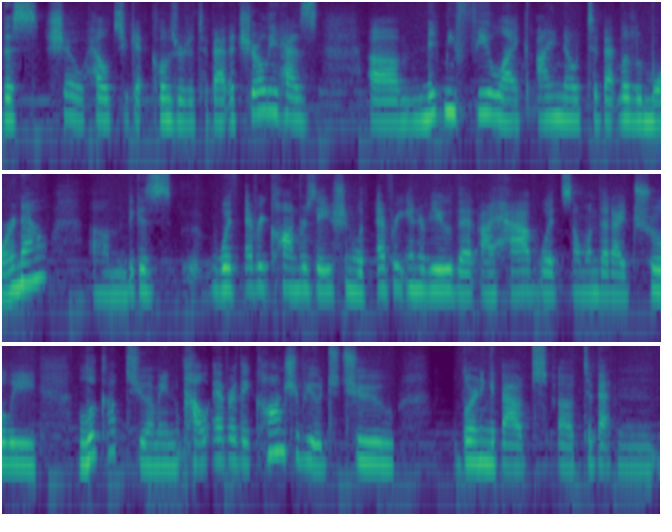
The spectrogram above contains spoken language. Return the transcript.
this show helps you get closer to Tibet. It surely has um, made me feel like I know Tibet a little more now. Um, because with every conversation, with every interview that I have with someone that I truly look up to, I mean, however they contribute to learning about uh, Tibetan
